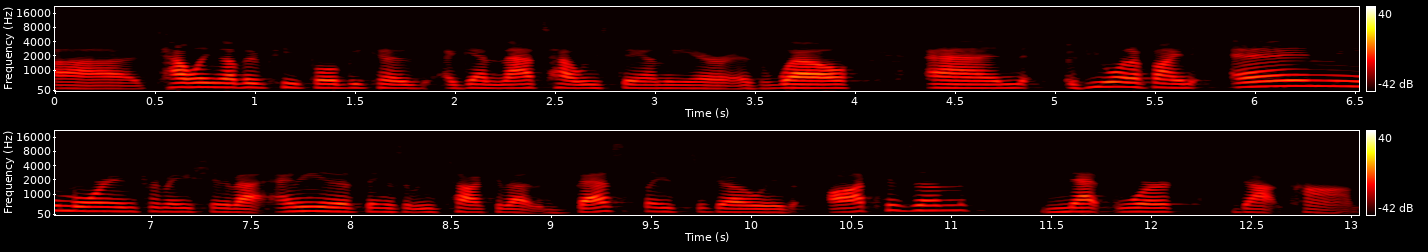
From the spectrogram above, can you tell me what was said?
uh, telling other people because, again, that's how we stay on the air as well. And if you want to find any more information about any of the things that we've talked about, the best place to go is autismnetwork.com.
